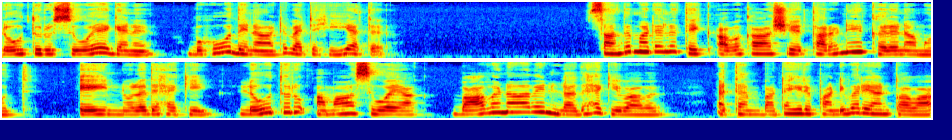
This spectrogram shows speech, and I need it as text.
ලෝතුරු සුවය ගැන බොහෝ දෙනාට වැටහි ඇත. සඳ මඩල තෙක් අවකාශය තරණය කළ නමුත් එයින් නොලද හැකි ලෝතුරු අමාසුවයක් භාවනාවෙන් ලද හැකි බව ඇතැම් බටහිර පඬිවරයන් පවා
